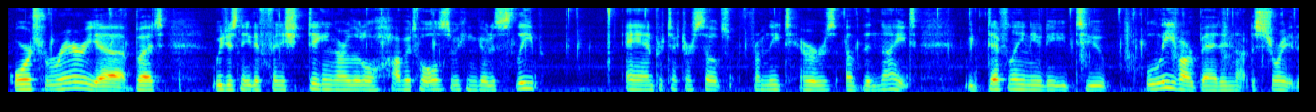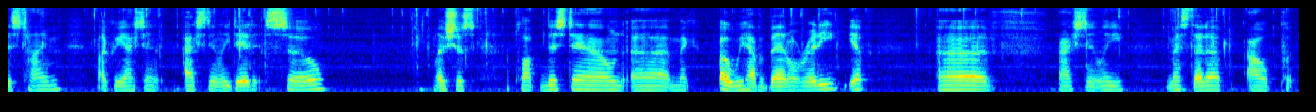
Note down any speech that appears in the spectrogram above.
or Terraria. But we just need to finish digging our little hobbit holes so we can go to sleep and protect ourselves from the terrors of the night. We definitely need to leave our bed and not destroy it this time, like we accident accidentally did. So let's just plop this down, uh, make Oh, we have a bed already. Yep. Uh, I accidentally messed that up. I'll put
